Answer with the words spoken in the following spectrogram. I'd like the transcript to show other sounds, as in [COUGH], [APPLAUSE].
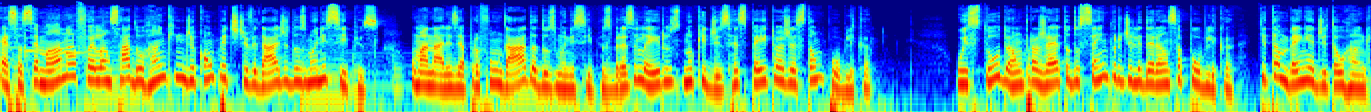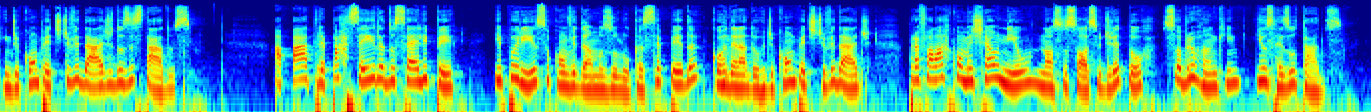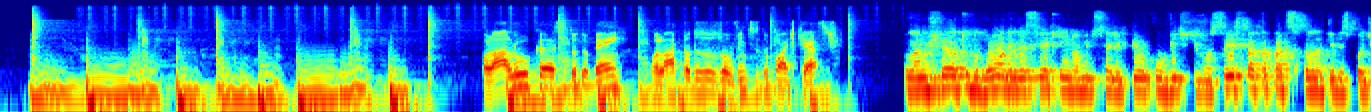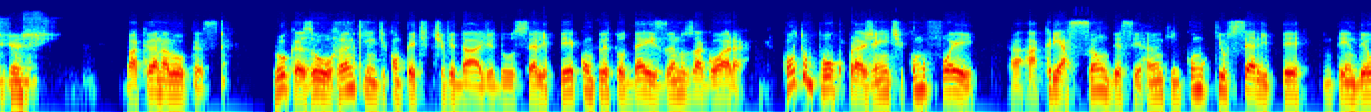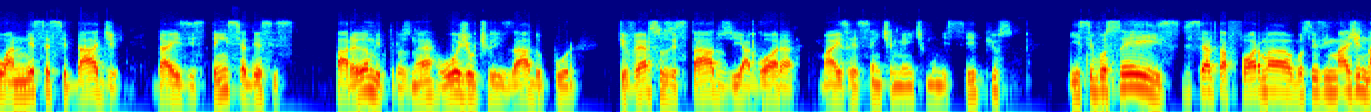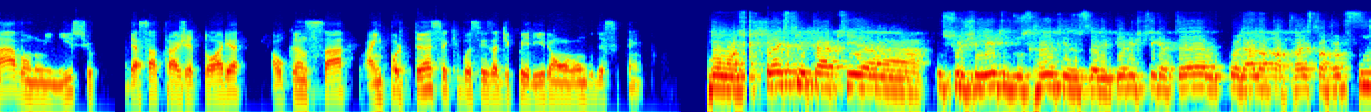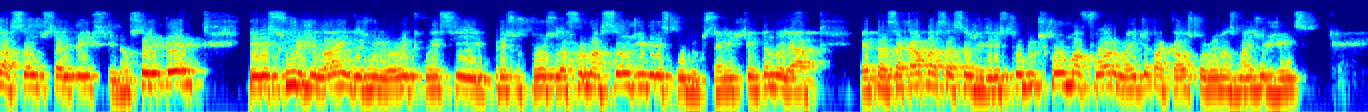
Essa semana foi lançado o Ranking de Competitividade dos Municípios, uma análise aprofundada dos municípios brasileiros no que diz respeito à gestão pública. O estudo é um projeto do Centro de Liderança Pública, que também edita o ranking de competitividade dos estados. A Pátria é parceira do CLP e, por isso, convidamos o Lucas Cepeda, coordenador de competitividade, para falar com Michel Nil, nosso sócio-diretor, sobre o ranking e os resultados. Olá, Lucas, tudo bem? Olá a todos os ouvintes do podcast. Olá, Michel, tudo bom? Agradecer aqui em nome do CLP o convite de vocês para estar participando aqui desse podcast. Bacana, Lucas. Lucas, o ranking de competitividade do CLP completou 10 anos agora. Conta um pouco para a gente como foi a, a, criação desse ranking, como que o CLP entendeu a necessidade da existência desses parâmetros, né, hoje utilizado por diversos estados e agora, mais recentemente, municípios. E se vocês, de certa forma, vocês imaginavam no início dessa trajetória alcançar a importância que vocês adquiriram ao longo desse tempo? Bom, acho que para explicar aqui a, o surgimento dos rankings do CLP, a gente tem que até olhar lá para trás para a própria fundação do CLP em si. Né? O CLP ele surge lá em 2008 com esse pressuposto da formação de líderes públicos, né? a gente tentando olhar é, para essa capacitação de líderes públicos como uma forma de atacar os problemas mais urgentes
